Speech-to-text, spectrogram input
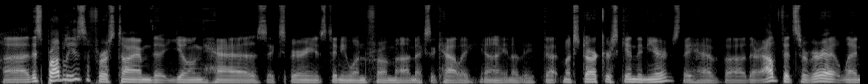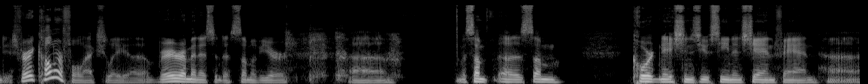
Uh, this probably is the first time that Young has experienced anyone from uh, Mexicali. Uh, you know, they've got much darker skin than yours. They have uh, their outfits are very outlandish, very colorful, actually, uh, very reminiscent of some of your uh, some uh, some coordinations you've seen in Shanfan. Uh,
